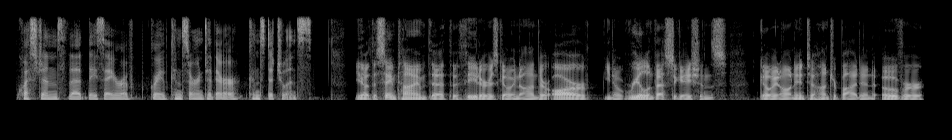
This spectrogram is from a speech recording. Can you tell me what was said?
questions that they say are of grave concern to their constituents. You know, at the same time that the theater is going on, there are, you know, real investigations going on into Hunter Biden over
